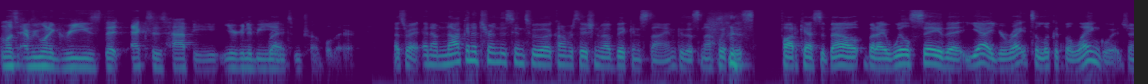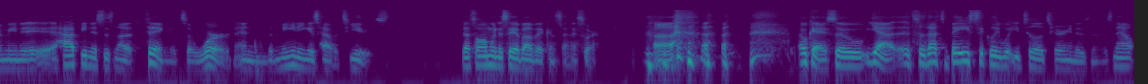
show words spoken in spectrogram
unless everyone agrees that X is happy, you're going to be right. in some trouble there. That's right. And I'm not going to turn this into a conversation about Wittgenstein because that's not what this podcast about. But I will say that, yeah, you're right to look at the language. I mean, it, happiness is not a thing, it's a word, and the meaning is how it's used. That's all I'm going to say about Wittgenstein, I swear. Uh, okay, so yeah, so that's basically what utilitarianism is. Now,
